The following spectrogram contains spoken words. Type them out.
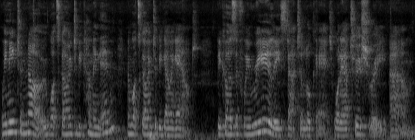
We need to know what's going to be coming in and what's going to be going out, because if we really start to look at what our tertiary um,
